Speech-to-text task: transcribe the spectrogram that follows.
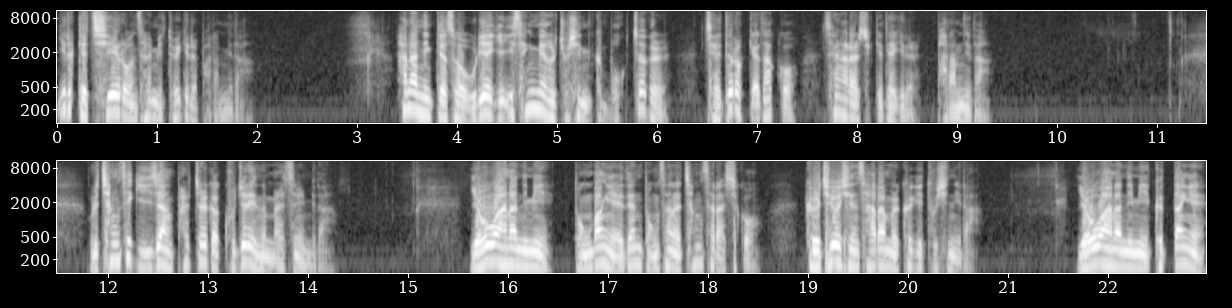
이렇게 지혜로운 삶이 되기를 바랍니다. 하나님께서 우리에게 이 생명을 주신 그 목적을 제대로 깨닫고 생활할 수 있게 되기를 바랍니다. 우리 창세기 2장 8절과 9절에 있는 말씀입니다. 여호와 하나님이 동방의 에덴 동산을 창설하시고 그 지으신 사람을 거기 두시니라. 여호와 하나님이 그 땅에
